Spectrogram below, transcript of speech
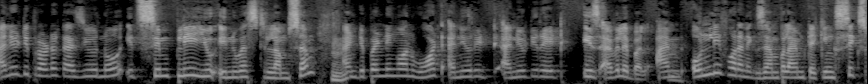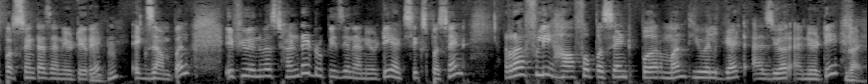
Annuity product, as you know, it's simply you invest lump sum mm-hmm. and depending on what annuity, annuity rate is available. I'm mm-hmm. only for an example, I'm taking 6% as annuity rate. Example, if you invest 100 rupees in annuity at 6%, roughly half a percent per month you will get as your annuity. Right.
